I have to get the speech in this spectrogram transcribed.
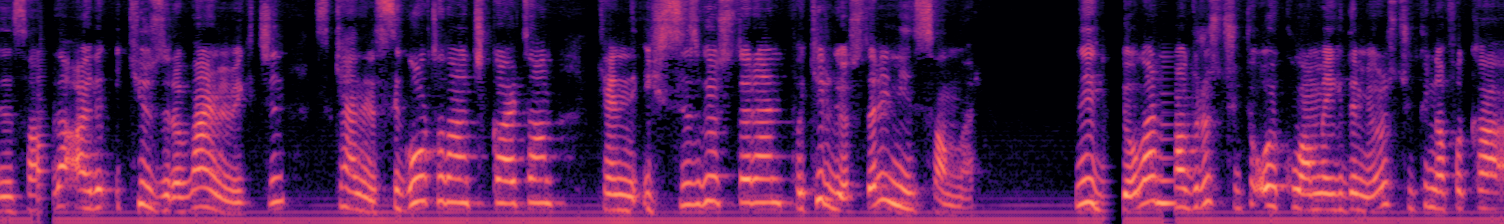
insanlara aylık 200 lira vermemek için kendini sigortadan çıkartan, kendini işsiz gösteren, fakir gösteren insanlar. Ne diyorlar? Mağduruz çünkü oy kullanmaya gidemiyoruz. Çünkü nafaka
